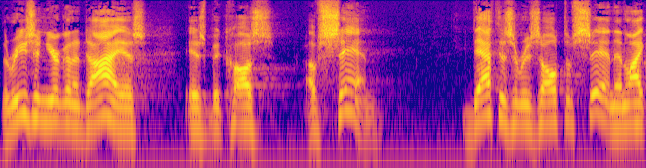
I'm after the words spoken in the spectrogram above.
The reason you're going to die is, is because of sin. Death is a result of sin. And like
